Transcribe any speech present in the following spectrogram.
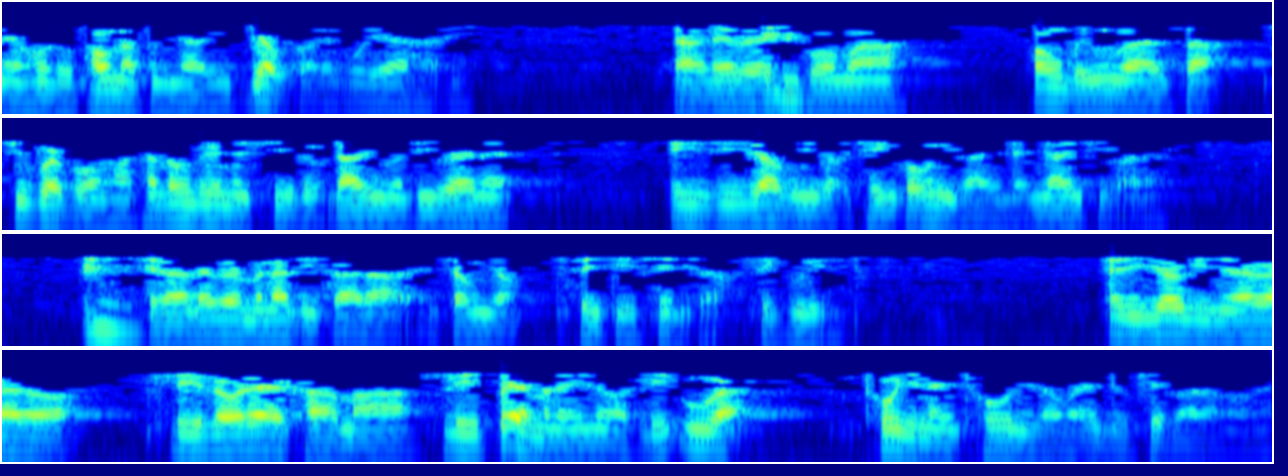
နဲ့ဟိုလိုဖောင်းတာပူနာတွေပျောက်သွားတယ်ကိုရီးယားဟာတွေဒါလည်းပဲဒီပေါ်မှာဖောင်းပိန်မှုကအစရှိွက်ပေါ်မှာနှလုံးသွင်းမရှိလို့ဒါကြီးမတည်ပဲနဲ့ အိမ်ကြီးရောက်ပြီးတော့အချိန်ကုန်နေတာလည်းအများကြီးရှိပါတယ်အဲဒါလည်းပဲမနတိကာရအကြောင်းကြောင့်စိတ်တည်ဖြစ်နေတာစိတ်ကူးတွေအဲဒီယောဂီများကတော့လှေတော်တဲ့အခါမှာလှေပဲ့မနိုင်တော့လှေဥကထိုးရင်နိုင်ထိုးနေတော့ပဲအဲ့လိုဖြစ်သွားတာပါပဲ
